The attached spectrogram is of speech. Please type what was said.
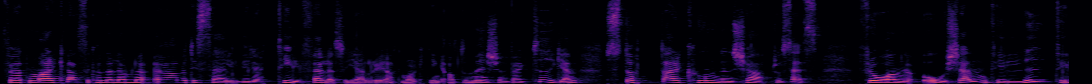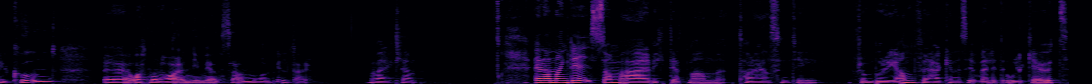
För att marknad ska kunna lämna över till sälj vid rätt tillfälle så gäller det ju att marketing automation-verktygen stöttar kundens köpprocess. Från okänd till lead till kund eh, och att man har en gemensam målbild där. Verkligen. En annan grej som är viktig att man tar hänsyn till från början, för här kan det se väldigt olika ut,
